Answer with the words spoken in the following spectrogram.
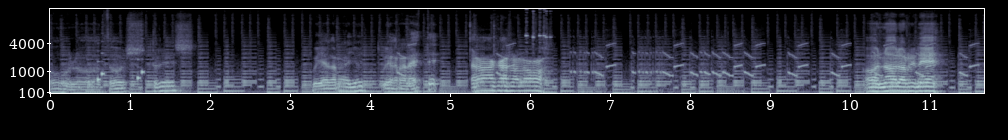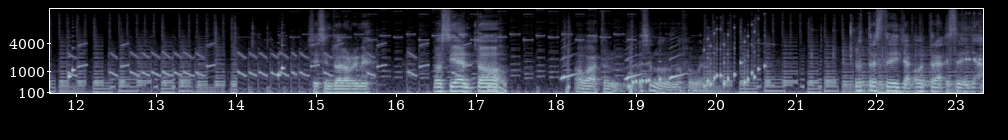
Uno, dos, tres. Voy a agarrar yo, voy a agarrar a este. ¡Agárralo! Oh no, lo arruiné. Sí, sin duda lo arruiné. Lo siento. Oh, wow, esto, eso no, no fue bueno. Otra estrella, otra estrella,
